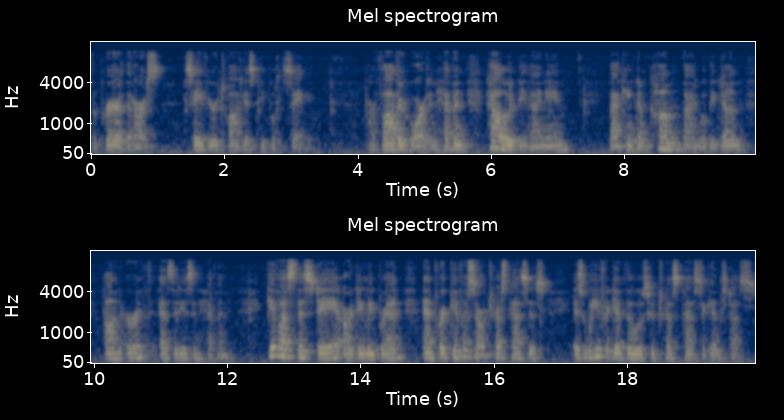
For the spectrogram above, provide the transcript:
the prayer that our Savior taught his people to say. Our Father who art in heaven, hallowed be thy name. Thy kingdom come, thy will be done, on earth as it is in heaven. Give us this day our daily bread, and forgive us our trespasses, as we forgive those who trespass against us.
